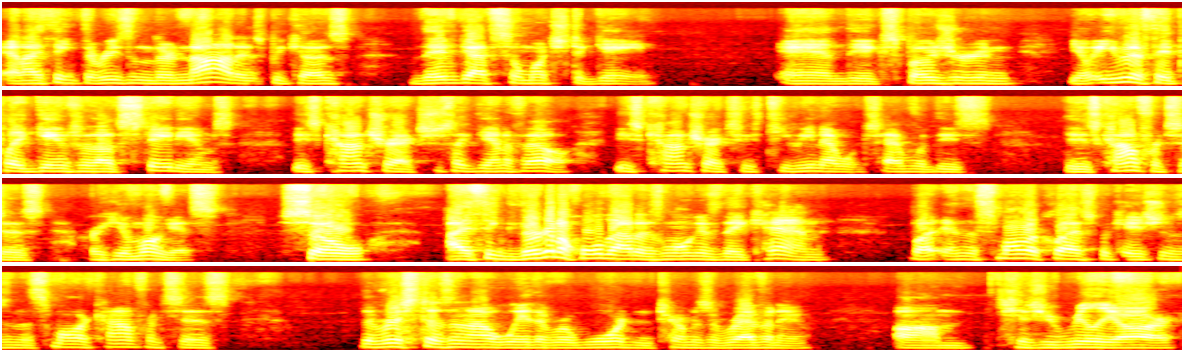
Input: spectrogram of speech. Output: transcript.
And I think the reason they're not is because they've got so much to gain. And the exposure and you know, even if they play games without stadiums, these contracts, just like the NFL, these contracts these TV networks have with these these conferences are humongous. So I think they're going to hold out as long as they can. But in the smaller classifications and the smaller conferences, the risk doesn't outweigh the reward in terms of revenue, um, because you really are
